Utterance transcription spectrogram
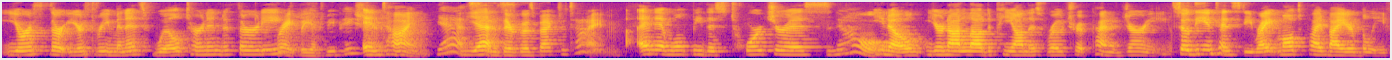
your thir- your three minutes will turn into thirty right but you have to be patient in time, yes Yes. and there goes back to time and it won't be this torturous. no You know, you're not allowed to pee on this road trip kind of journey. So the intensity, right, multiplied by your belief,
